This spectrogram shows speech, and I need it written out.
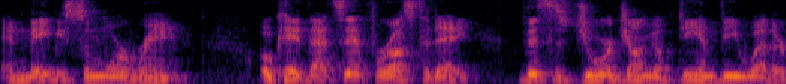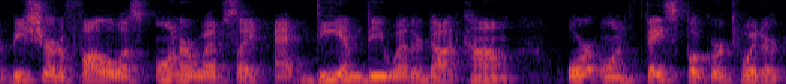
and maybe some more rain. Okay, that's it for us today. This is George Young of DMV Weather. Be sure to follow us on our website at dmvweather.com or on Facebook or Twitter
